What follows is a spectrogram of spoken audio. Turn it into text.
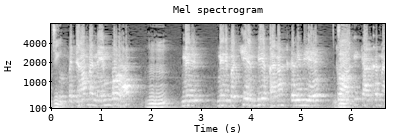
जी। मैं नेम बोल रहा हूँ। मेरी बच्ची एमबीए फाइनेंस करी हुई है तो आगे क्या करना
